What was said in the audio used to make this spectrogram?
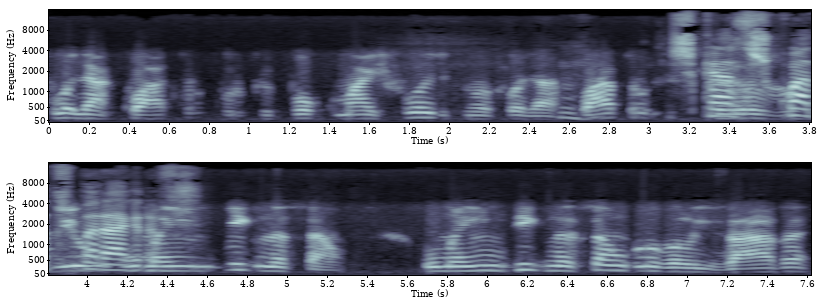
folha A4, porque pouco mais foi do que uma folha A4, uhum. escassos quatro parágrafos. Uma indignação, uma indignação globalizada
